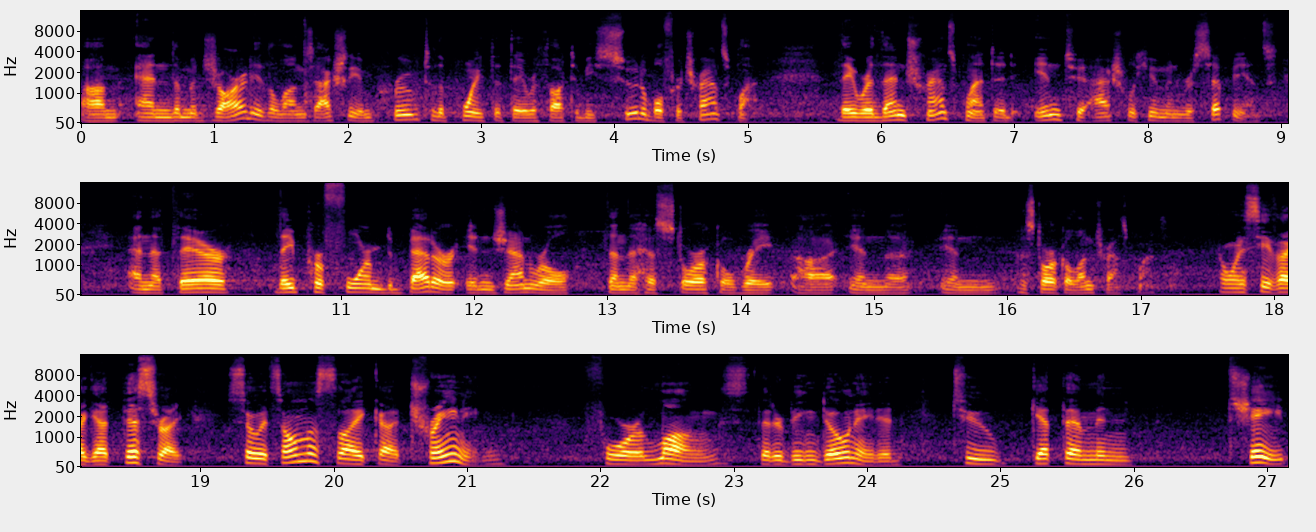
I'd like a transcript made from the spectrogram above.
Um, and the majority of the lungs actually improved to the point that they were thought to be suitable for transplant. They were then transplanted into actual human recipients, and that they performed better in general than the historical rate uh, in, the, in historical lung transplants. I want to see if I got this right. So it's almost like training for lungs that are being donated to get them in shape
